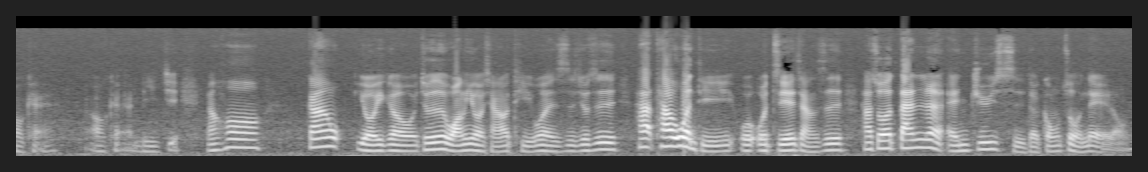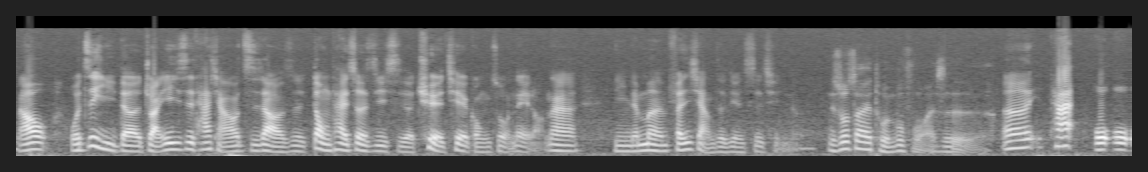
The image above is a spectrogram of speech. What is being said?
，OK OK，理解。然后。刚刚有一个就是网友想要提问是，就是他他问题我我直接讲是，他说担任 NG 时的工作内容，然后我自己的转译是他想要知道的是动态设计师的确切工作内容，那你能不能分享这件事情呢？你说在图文不符还是？呃，他我我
